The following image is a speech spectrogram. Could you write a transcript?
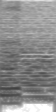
Network.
